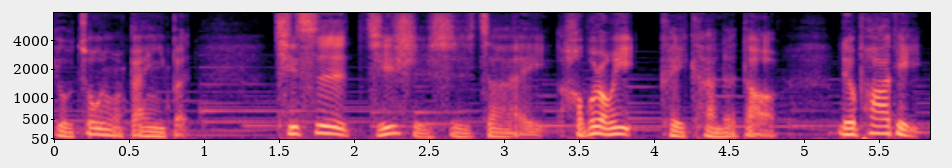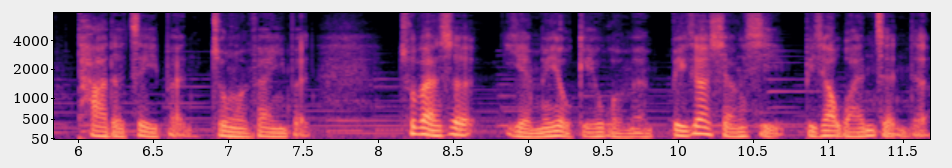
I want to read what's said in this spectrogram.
有中文翻译本。其次，即使是在好不容易可以看得到 Leopardi 他的这一本中文翻译本，出版社也没有给我们比较详细、比较完整的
